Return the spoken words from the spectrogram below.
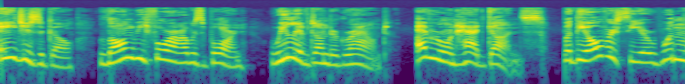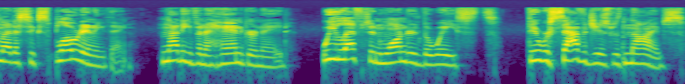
Ages ago, long before I was born, we lived underground. Everyone had guns, but the overseer wouldn't let us explode anything, not even a hand grenade. We left and wandered the wastes. There were savages with knives.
